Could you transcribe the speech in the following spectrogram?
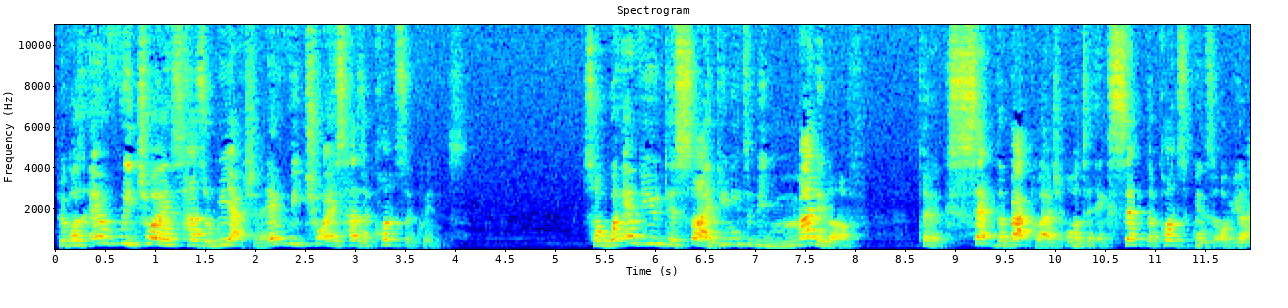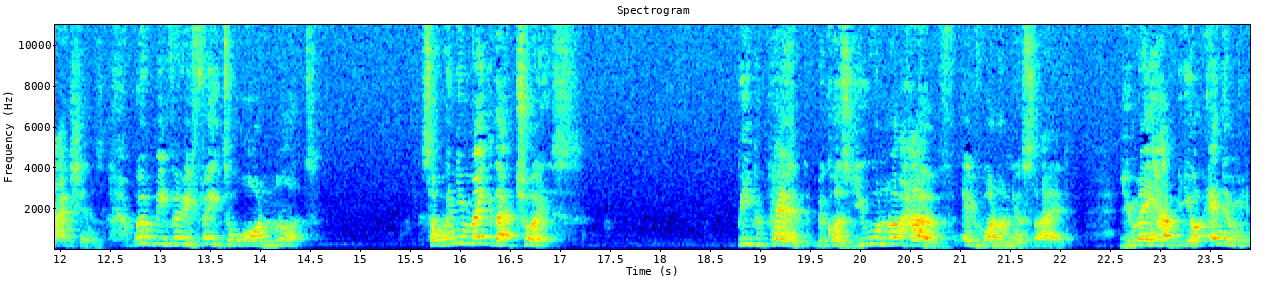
Because every choice has a reaction, every choice has a consequence. So, whatever you decide, you need to be man enough to accept the backlash or to accept the consequences of your actions, whether it be very fatal or not. So when you make that choice, be prepared because you will not have everyone on your side. You may have your enemy,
